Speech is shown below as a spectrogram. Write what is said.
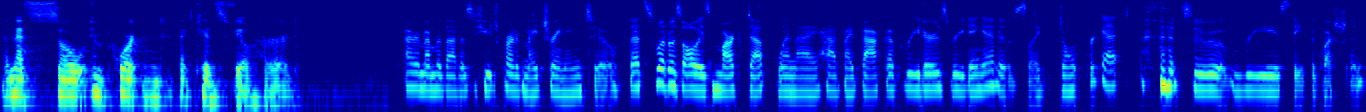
And that's so important that kids feel heard. I remember that as a huge part of my training too. That's what was always marked up when I had my backup readers reading it. It was like, don't forget to restate the question.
